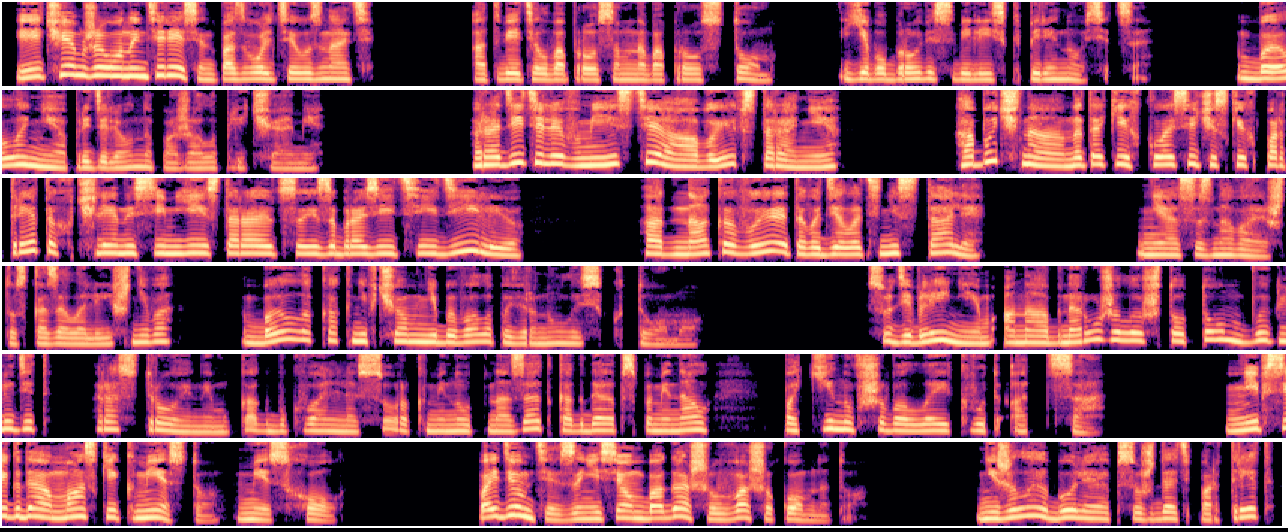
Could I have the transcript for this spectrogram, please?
«И чем же он интересен, позвольте узнать?» — ответил вопросом на вопрос Том. Его брови свелись к переносице. Белла неопределенно пожала плечами. «Родители вместе, а вы в стороне. Обычно на таких классических портретах члены семьи стараются изобразить идиллию, однако вы этого делать не стали. Не осознавая, что сказала лишнего, Белла, как ни в чем не бывало, повернулась к Тому. С удивлением она обнаружила, что Том выглядит расстроенным, как буквально сорок минут назад, когда вспоминал покинувшего Лейквуд отца. «Не всегда маски к месту, мисс Холл. Пойдемте, занесем багаж в вашу комнату». Не желая более обсуждать портрет,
